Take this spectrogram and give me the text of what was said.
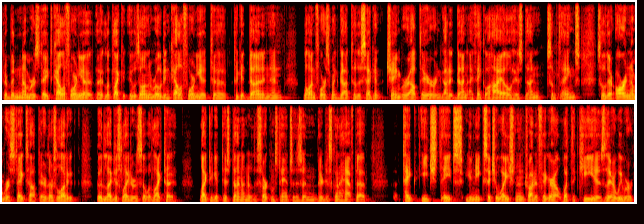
there have been a number of states. California, it looked like it was on the road in California to to get done, and then law enforcement got to the second chamber out there and got it done. I think Ohio has done some things. So there are a number of states out there. There's a lot of good legislators that would like to like to get this done under the circumstances, and they're just going to have to take each state's unique situation and try to figure out what the key is there. We were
